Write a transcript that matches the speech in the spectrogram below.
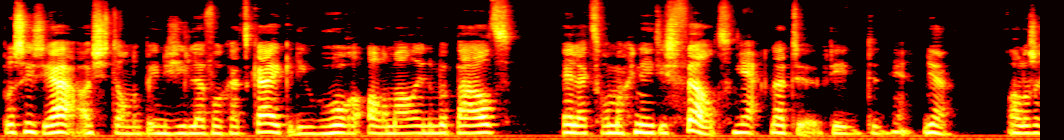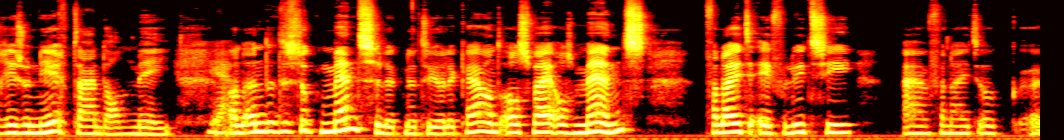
precies. Ja, als je dan op energielevel gaat kijken, die horen allemaal in een bepaald elektromagnetisch veld. Ja. Natuurlijk. Die, de- Ja. ja. alles resoneert daar dan mee. Ja, En, en dat is ook menselijk natuurlijk. Hè? Want als wij als mens vanuit de evolutie en vanuit ook eh,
